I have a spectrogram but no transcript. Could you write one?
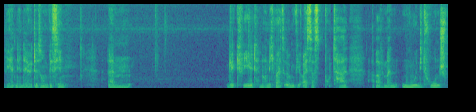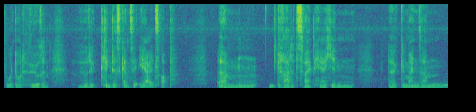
werden in der Hütte so ein bisschen ähm, gequält, noch nicht mal irgendwie äußerst brutal, aber wenn man nur die Tonspur dort hören würde, klingt das Ganze eher als ob ähm, gerade zwei Pärchen äh, gemeinsam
